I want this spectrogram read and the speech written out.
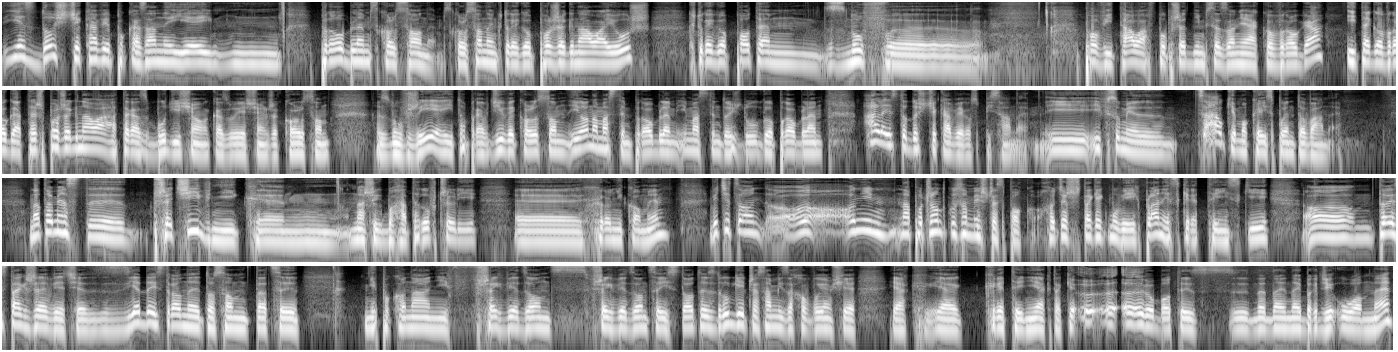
jest dość ciekawie pokazany jej mm, problem z Colsonem. Z Colsonem, którego pożegnała już, którego potem znów powitała w poprzednim sezonie jako wroga i tego wroga też pożegnała, a teraz budzi się, okazuje się, że Colson znów żyje i to prawdziwy Colson i ona ma z tym problem i ma z tym dość długo problem, ale jest to dość ciekawie rozpisane i, i w sumie całkiem ok spuentowane. Natomiast e, przeciwnik e, naszych bohaterów, czyli e, Chronikomy, wiecie co, oni na początku są jeszcze spoko, chociaż tak jak mówię, ich plan jest kretyński. To jest tak, że wiecie, z jednej strony to są tacy niepokonani, wszechwiedząc, wszechwiedzące istoty, z drugiej czasami zachowują się jak, jak kretyni, jak takie roboty z, najbardziej ułomne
